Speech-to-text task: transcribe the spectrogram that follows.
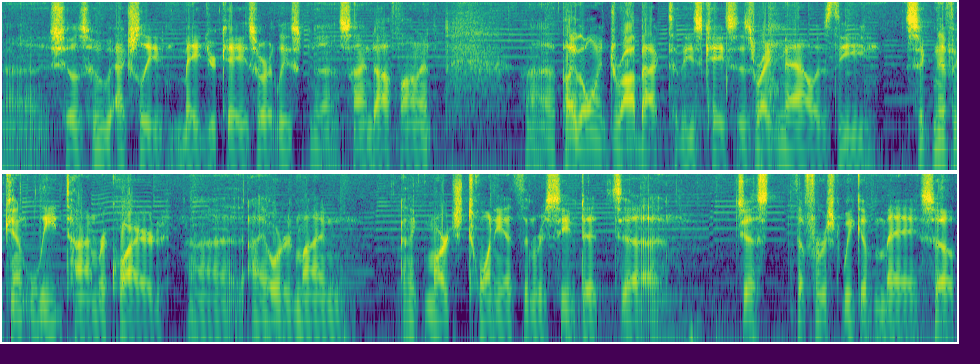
uh, shows who actually made your case or at least uh, signed off on it. Uh, probably the only drawback to these cases right now is the significant lead time required. Uh, I ordered mine, I think March 20th, and received it uh, just the first week of May. So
